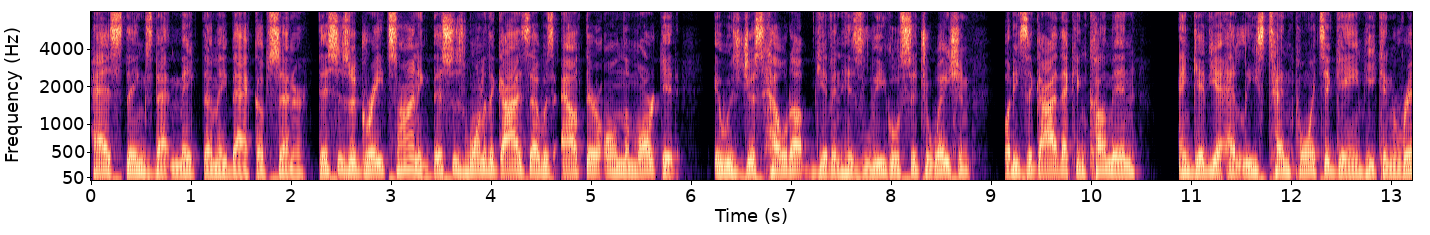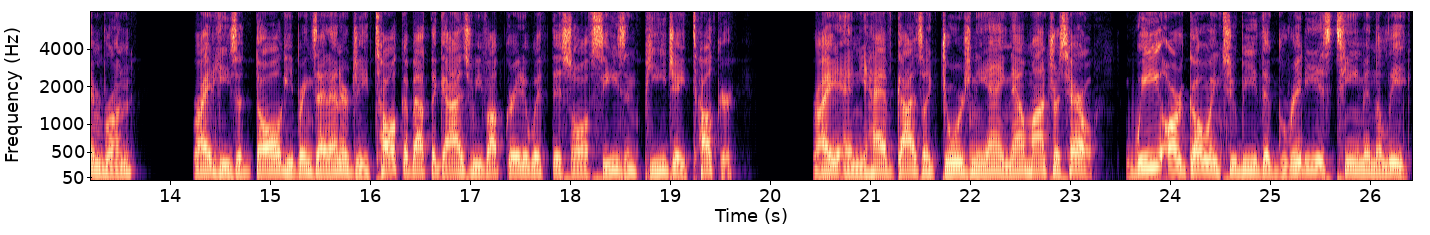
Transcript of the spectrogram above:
has things that make them a backup center. This is a great signing. This is one of the guys that was out there on the market. It was just held up given his legal situation, but he's a guy that can come in and give you at least 10 points a game. He can rim run right? He's a dog. He brings that energy. Talk about the guys we've upgraded with this offseason, PJ Tucker, right? And you have guys like George Niang, now Montrezl Harrell. We are going to be the grittiest team in the league.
